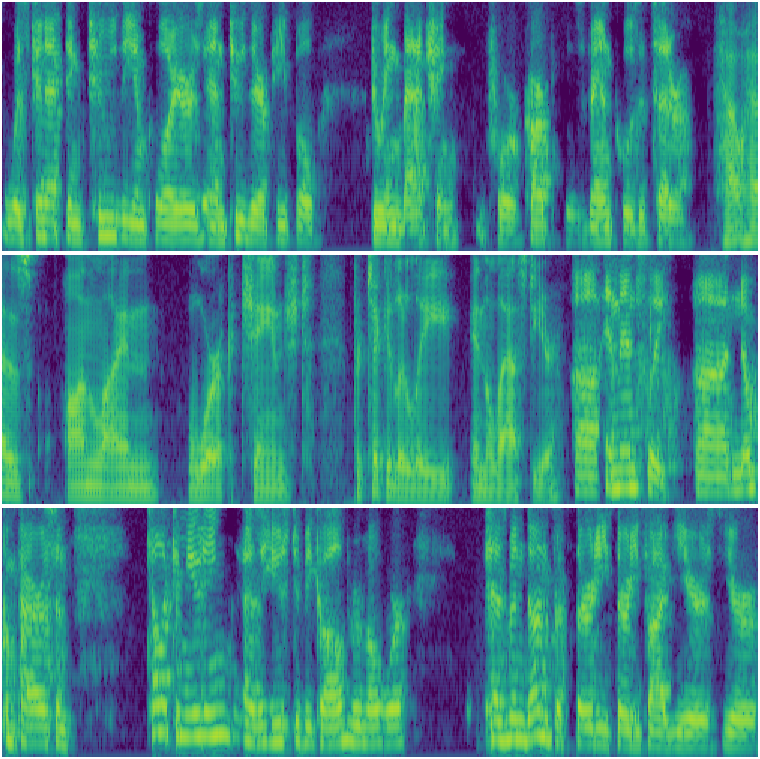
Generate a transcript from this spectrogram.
was connecting to the employers and to their people doing matching for carpools, van pools, etc. How has online work changed, particularly in the last year? Uh, immensely. Uh, no comparison. Telecommuting, as it used to be called, remote work, has been done for 30, 35 years. Your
